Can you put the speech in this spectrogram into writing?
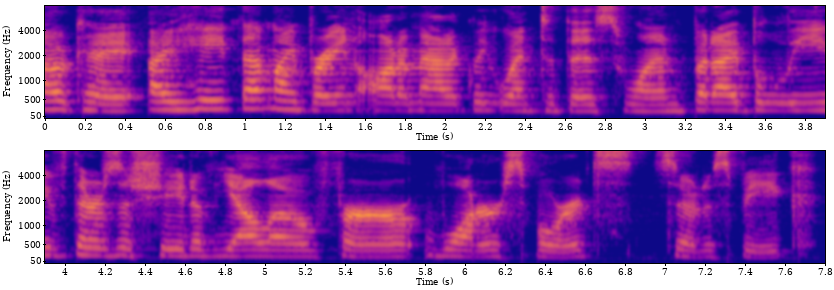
okay, I hate that my brain automatically went to this one, but I believe there's a shade of yellow for water sports, so to speak.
